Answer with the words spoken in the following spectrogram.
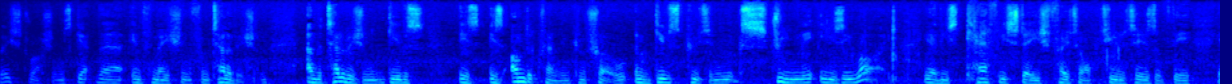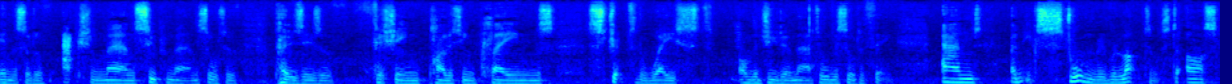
Most Russians get their information from television, and the television gives is, is under Kremlin control and gives Putin an extremely easy ride. You know, these carefully staged photo opportunities of the, in the sort of action man, Superman sort of poses of fishing, piloting planes, stripped to the waist, on the judo mat, all this sort of thing. And an extraordinary reluctance to ask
